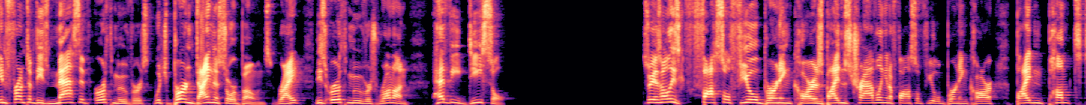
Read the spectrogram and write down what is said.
in front of these massive earth movers, which burn dinosaur bones, right? These earth movers run on heavy diesel. So he has all these fossil fuel burning cars. Biden's traveling in a fossil fuel burning car. Biden pumped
